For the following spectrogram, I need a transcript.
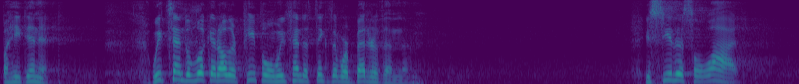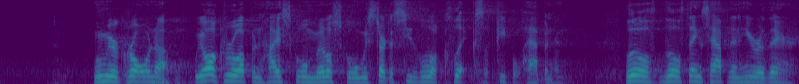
But he didn't. We tend to look at other people and we tend to think that we're better than them. You see this a lot when we were growing up. We all grew up in high school, middle school, and we start to see the little cliques of people happening, little, little things happening here or there.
